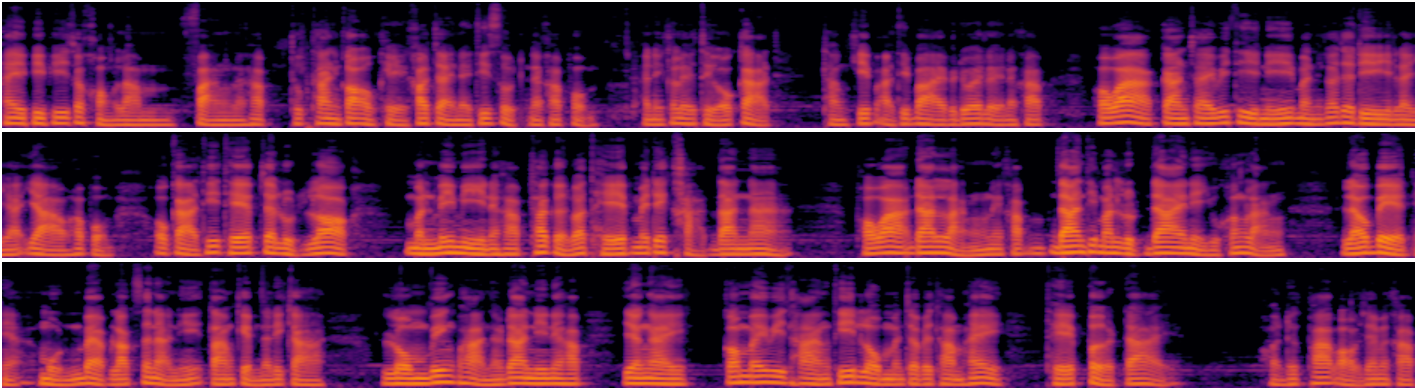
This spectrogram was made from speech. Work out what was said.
ให้พี่ๆเจ้าของลำฟังนะครับ ทุกท่านก็โอเคเข้าใจในที่สุดนะครับ ผม อันนี้ก็เลยถือโอกาสทำคลิปอธิบายไปด้วยเลยนะครับ เพราะว่าการใช้วิธีนี้มันก็จะดีระยะยาวครับผม โอกาสที่เทปจะหลุดลอกมันไม่มีนะครับ ถ้าเกิดว่าเทปไม่ได้ขาดด้านหน้า เพราะว่าด้านหลังนะครับ ด้านที่มันหลุดได้เนี่ยอยู่ข้างหลัง แล้วเบสเนี่ยหมุนแบบลักษณะนี้ตามเข็มนาฬิกา ลมวิ่งผ่านทางด้านนี้นะครับ ยังไงก็ไม่มีทางที่ลมมันจะไปทำให้เทปเปิดได้พอนึกภาพออกใช่ไหมครับ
